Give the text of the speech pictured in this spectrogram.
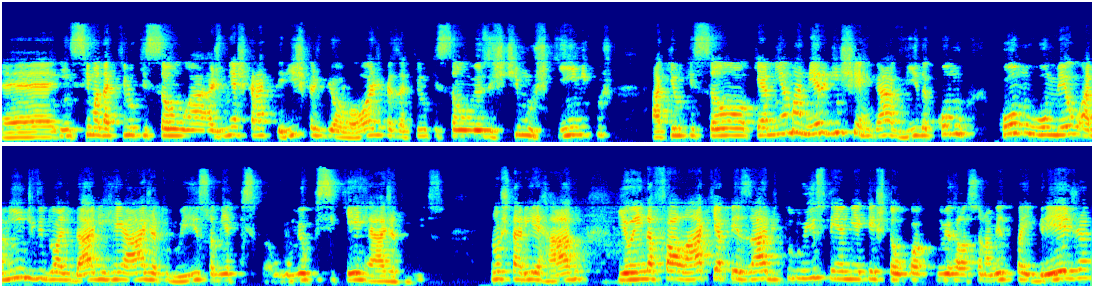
é, em cima daquilo que são as minhas características biológicas, aquilo que são meus estímulos químicos, aquilo que são que é a minha maneira de enxergar a vida, como como o meu a minha individualidade reage a tudo isso, a minha o meu psique reage a tudo isso. Não estaria errado e eu ainda falar que apesar de tudo isso tem a minha questão com o meu relacionamento com a igreja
